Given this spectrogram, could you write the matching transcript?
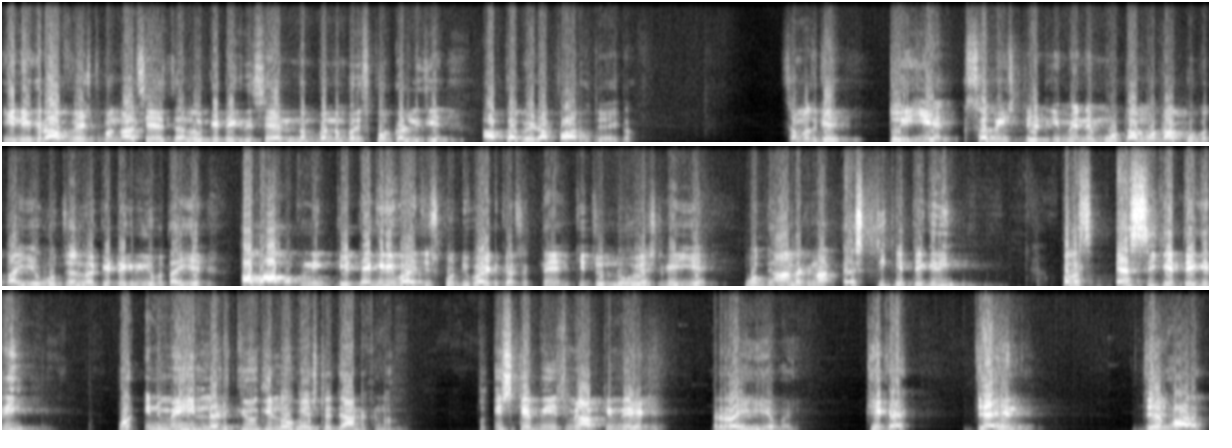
यानी अगर आप वेस्ट बंगाल से जनरल कैटेगरी से नंबर नंबर स्कोर कर लीजिए, आपका बेड़ा पार हो जाएगा। समझ गए? तो ये सभी स्टेट की मैंने मोटा मोटा आपको बताई है, वो जनरल कैटेगरी की बताइए अब आप अपनी कैटेगरी वाइज इसको डिवाइड कर सकते हैं कि जो लोएस्ट गई है, वो ध्यान रखना S category plus SC category और इनमें ही लड़कियों की लोवेस्ट ध्यान रखना। तो इसके बीच में आपकी मेरिट रही है भाई। ठीक है? जय हिंद, जय भारत।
